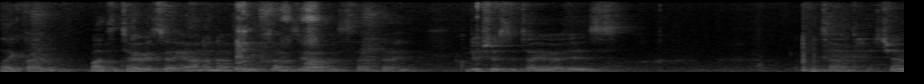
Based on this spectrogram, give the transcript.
Like by Torah we say that the Kedushas the Torah is Mitzad Hashem.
